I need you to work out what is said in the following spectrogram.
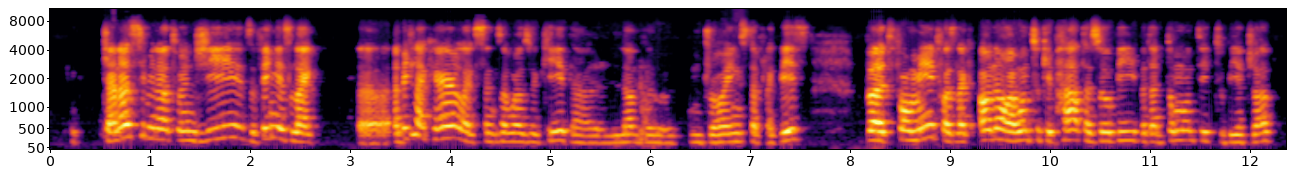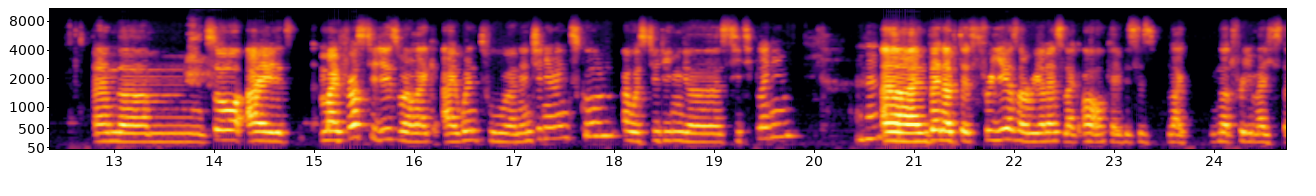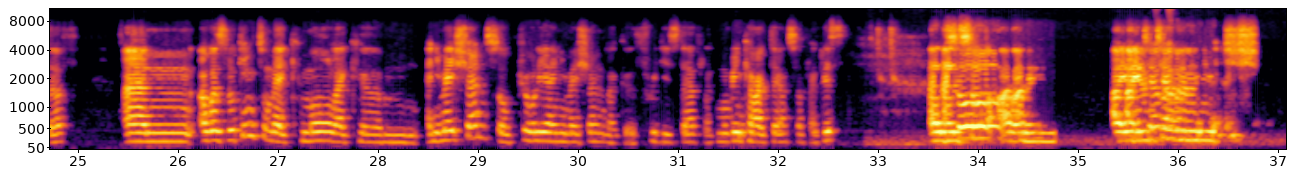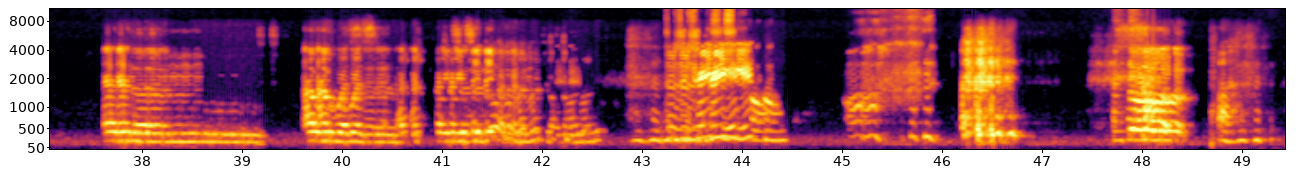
kind of similar to Angie. The thing is, like, uh, a bit like her, like, since I was a kid, I love the drawing, stuff like this. But for me, it was like, oh no, I want to keep art as hobby, but I don't want it to be a job. And um, so I, my first studies were like, I went to an engineering school. I was studying uh, city planning Mm-hmm. Uh, and then after three years, I realized like, oh, okay, this is like not really my stuff. And I was looking to make more like um, animation, so purely animation, like 3D uh, stuff, like moving character and stuff like this. And, and so, so, I, I, I entered an and um, I, I was, was uh, uh, There's a crazy echo. Oh. so,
